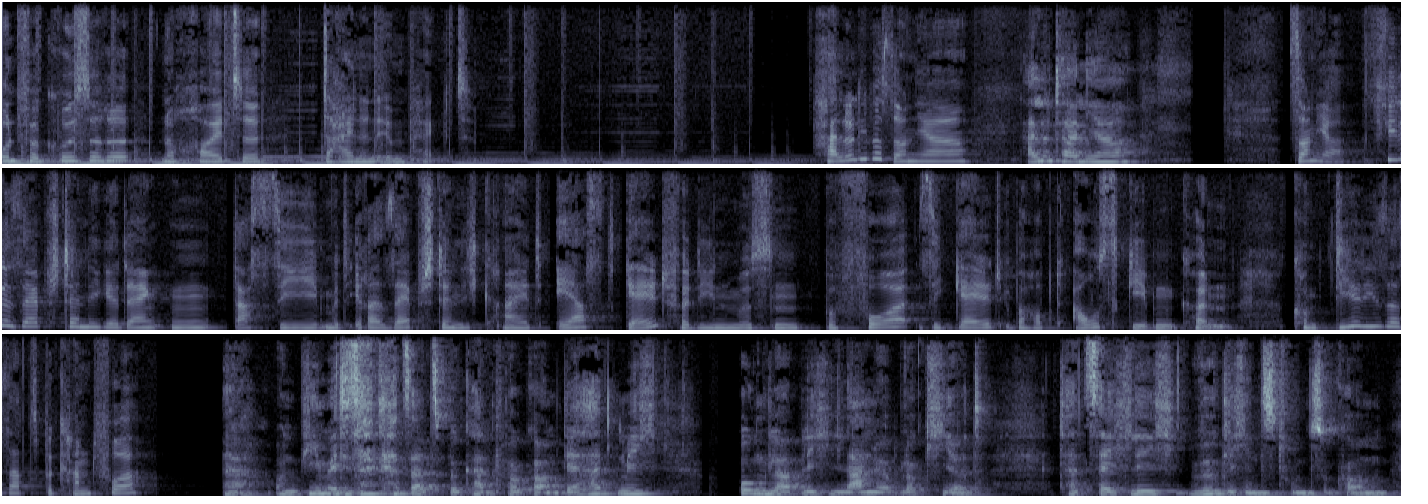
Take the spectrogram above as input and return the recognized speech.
und vergrößere noch heute deinen Impact. Hallo, liebe Sonja. Hallo, Tanja. Sonja, viele Selbstständige denken, dass sie mit ihrer Selbstständigkeit erst Geld verdienen müssen, bevor sie Geld überhaupt ausgeben können. Kommt dir dieser Satz bekannt vor? Ja, und wie mir dieser Satz bekannt vorkommt, der hat mich unglaublich lange blockiert, tatsächlich wirklich ins Tun zu kommen,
